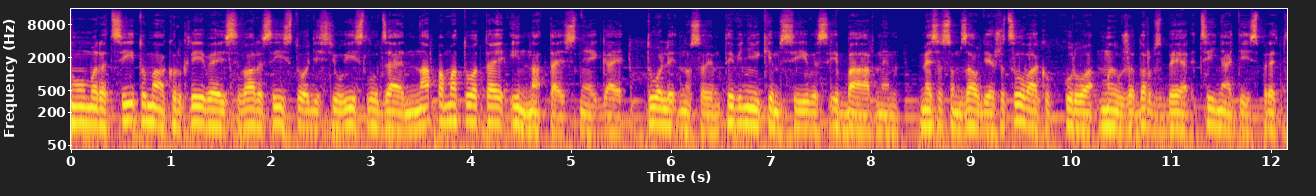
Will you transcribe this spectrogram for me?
numura cītumā, kur Krievijas varas īstoģis jū izslūdzēja napamatotai un nataisnīgai, toļi no saviem tivinīkiem, sīvas un bērniem. Mēs esam zaudējuši cilvēku, kuro mūža darbs bija cīņāties pret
